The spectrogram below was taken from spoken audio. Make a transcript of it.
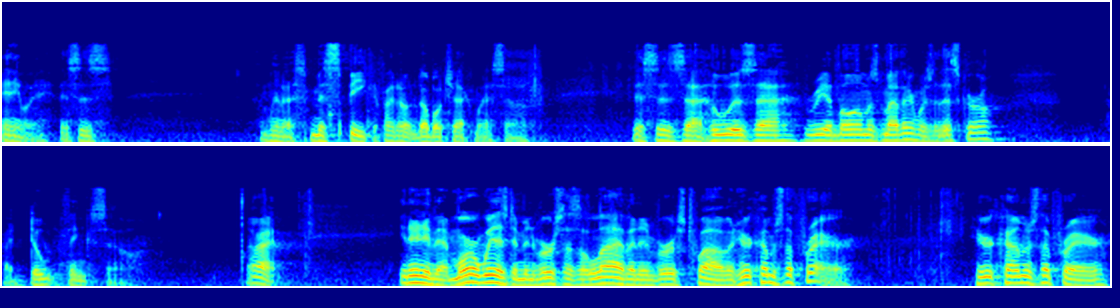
anyway, this is, I'm going to misspeak if I don't double check myself. This is, uh, who was uh, Rehoboam's mother? Was it this girl? I don't think so. All right. In any event, more wisdom in verses 11 and verse 12. And here comes the prayer. Here comes the prayer.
